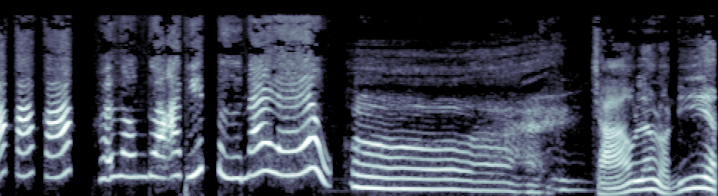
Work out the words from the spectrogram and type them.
๊ากก๊ากก๊ากคืลงดวงอาทิตย์ตื่นได้แล้วเช้าแล้วเหรอเนี่ย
